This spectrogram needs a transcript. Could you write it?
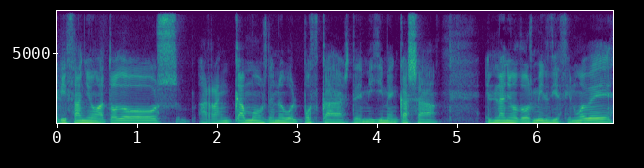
Feliz año a todos. Arrancamos de nuevo el podcast de Mi Gym en Casa en el año 2019.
